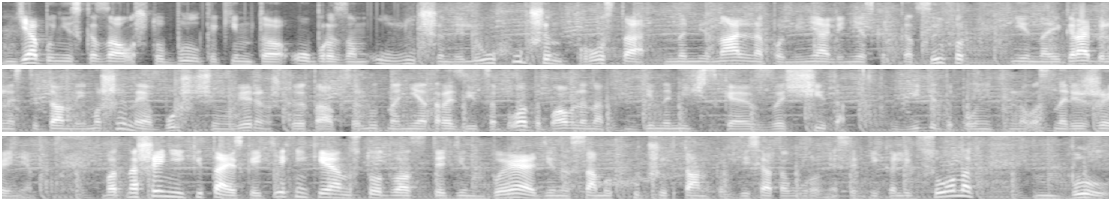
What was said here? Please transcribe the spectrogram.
я бы не сказал, что был каким-то образом улучшен или ухудшен, просто номинально поменяли несколько цифр, и на играбельности данной машины я больше чем уверен, что это абсолютно не отразится. Была добавлена динамическая защита в виде дополнительного снаряжения. В отношении китайской техники Н-121Б, один из самых худших танков 10 уровня среди коллекционок, был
